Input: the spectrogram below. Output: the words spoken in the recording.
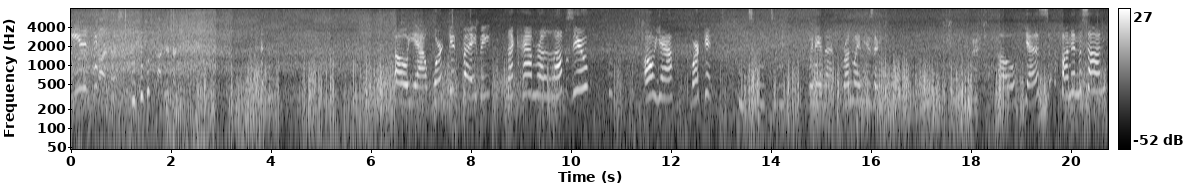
weird Sorry, guys. Not your turn. Oh yeah, work it baby. The camera loves you. Oh yeah, work it. We need that runway music. Oh yes, fun in the sun.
